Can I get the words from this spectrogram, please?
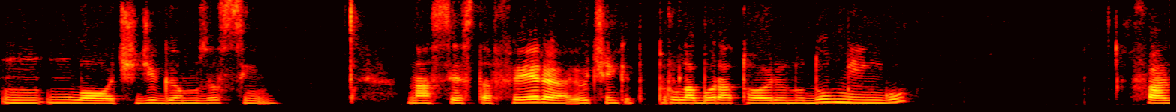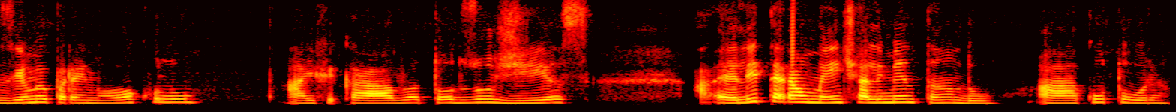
um, um, lote, digamos assim, na sexta-feira, eu tinha que ir para o laboratório no domingo, fazia o meu pré-inóculo, aí ficava todos os dias, é, literalmente alimentando a cultura.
